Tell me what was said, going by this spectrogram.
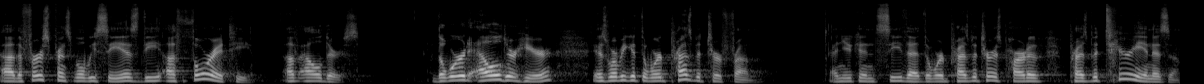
uh, the first principle we see is the authority of elders. The word elder here is where we get the word presbyter from. And you can see that the word presbyter is part of Presbyterianism.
